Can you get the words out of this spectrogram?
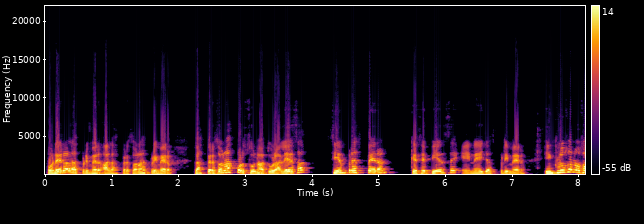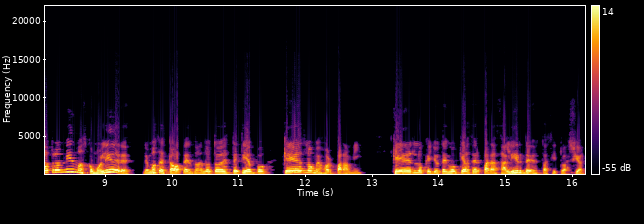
Poner a las, a las personas primero. Las personas por su naturaleza siempre esperan que se piense en ellas primero. Incluso nosotros mismos como líderes hemos estado pensando todo este tiempo qué es lo mejor para mí, qué es lo que yo tengo que hacer para salir de esta situación.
